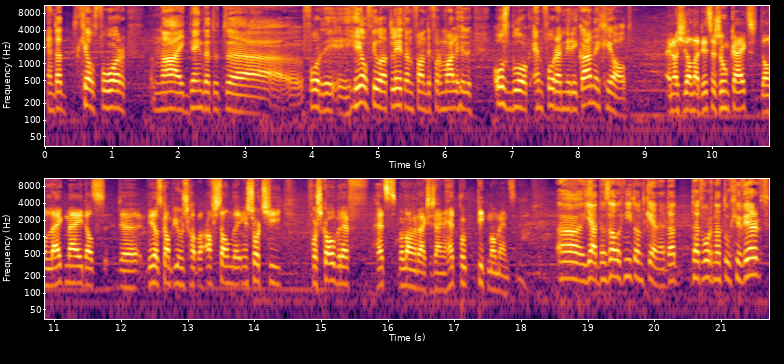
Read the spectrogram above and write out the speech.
En dat geldt voor nou, ik denk dat het uh, voor de, heel veel atleten van de voormalige Oostblok en voor Amerikanen geldt. En als je dan naar dit seizoen kijkt, dan lijkt mij dat de wereldkampioenschappen afstanden in Sochi voor Skobrev het belangrijkste zijn, het piekmoment. Uh, ja, dat zal ik niet ontkennen. Dat, dat wordt naartoe gewerkt.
